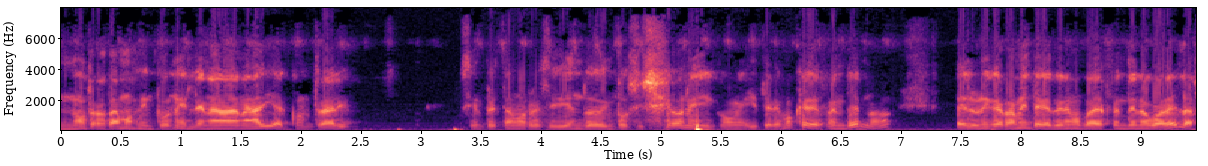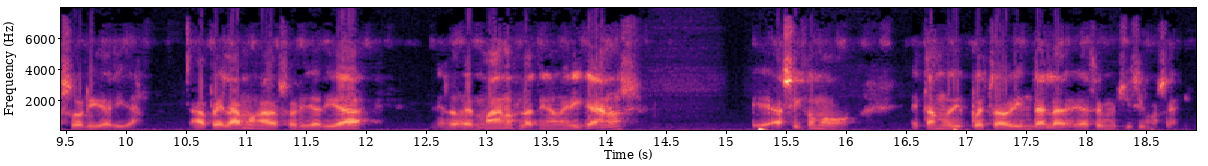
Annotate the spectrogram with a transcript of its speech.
no tratamos de imponerle nada a nadie, al contrario, siempre estamos recibiendo imposiciones y, con, y tenemos que defendernos. ¿no? La única herramienta que tenemos para defendernos cuál es la solidaridad. Apelamos a la solidaridad de los hermanos latinoamericanos, eh, así como estamos dispuestos a brindarla desde hace muchísimos años.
